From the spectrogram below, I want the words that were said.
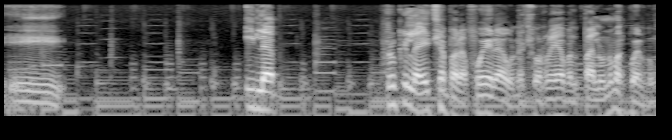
Eh, y la creo que la echa para afuera o la chorrea para el palo, no me acuerdo.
